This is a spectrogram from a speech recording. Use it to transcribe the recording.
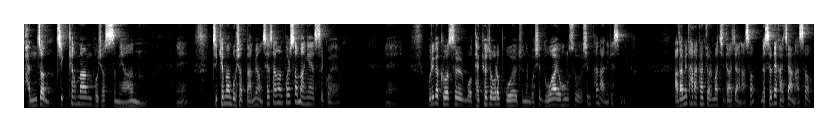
관전 지켜만 보셨으면 예? 지켜만 보셨다면 세상은 벌써 망했을 거예요. 예. 우리가 그것을 뭐 대표적으로 보여주는 것이 노아의 홍수 심판 아니겠습니까? 아담이 타락한 지 얼마 지나지 않아서 몇 세대 가지 않아서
